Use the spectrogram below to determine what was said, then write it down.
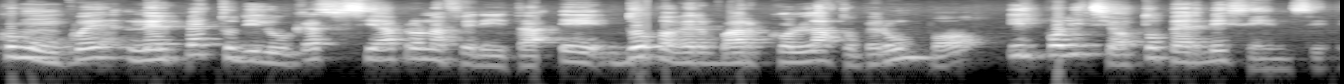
Comunque, nel petto di Lucas si apre una ferita e, dopo aver barcollato per un po', il poliziotto perde i sensi.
